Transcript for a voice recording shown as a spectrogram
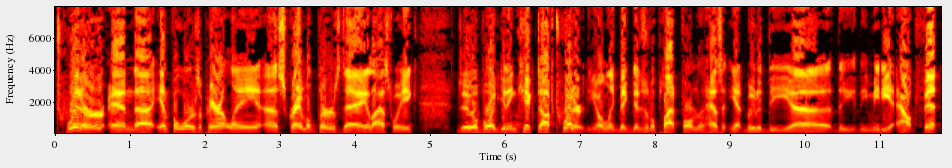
Twitter, and uh, Infowars apparently uh, scrambled Thursday last week to avoid getting kicked off Twitter, the only big digital platform that hasn't yet booted the uh, the the media outfit.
